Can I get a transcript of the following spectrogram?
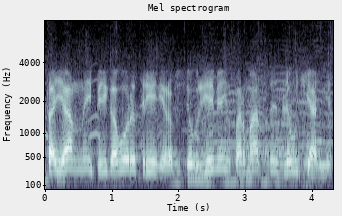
постоянные переговоры тренеров, все время информация для участниц.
